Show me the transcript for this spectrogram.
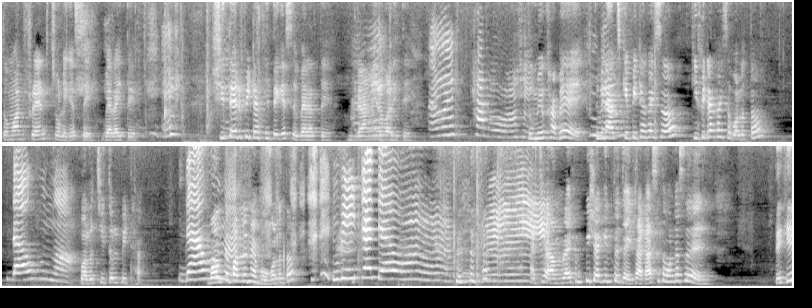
তোমার ফ্রেন্ড চলে গেছে বেড়াইতে। শীতের পিঠা খেতে গেছে বেড়াতে গ্রামের বাড়িতে। তুমিও খাবে? তুমি আজকে পিঠা খাইছো? কি পিঠা খাইছো বলো তো? বলো চিতল পিঠা। বলতে পারলে না বউ বলো তো? আচ্ছা আমরা এখন পিঠা কিনতে যাই। টাকা আছে তোমার কাছে? দেখি।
